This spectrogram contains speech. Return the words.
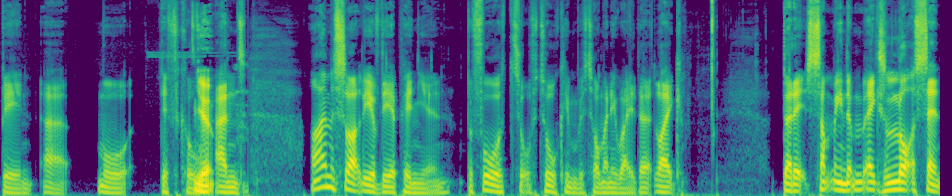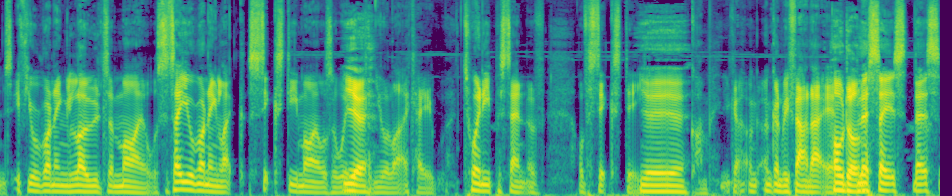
being uh, more difficult. Yep. And I'm slightly of the opinion, before sort of talking with Tom anyway, that like that it's something that makes a lot of sense if you're running loads of miles. So say you're running like 60 miles a week, Yeah. and you're like, okay, 20% of of 60. Yeah, yeah, yeah. I'm, going to be found out here. Hold on. Let's say it's let's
